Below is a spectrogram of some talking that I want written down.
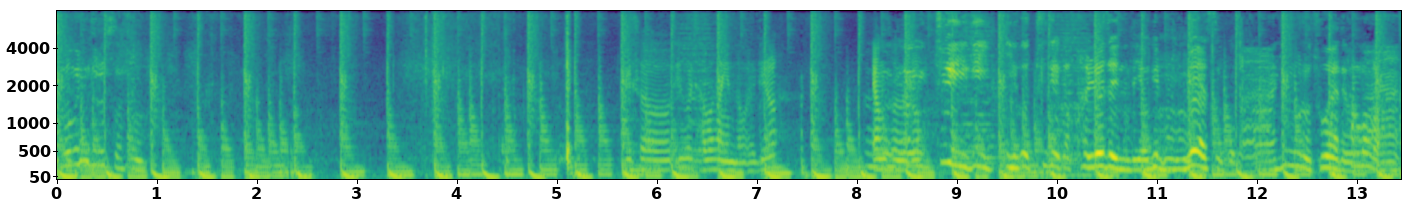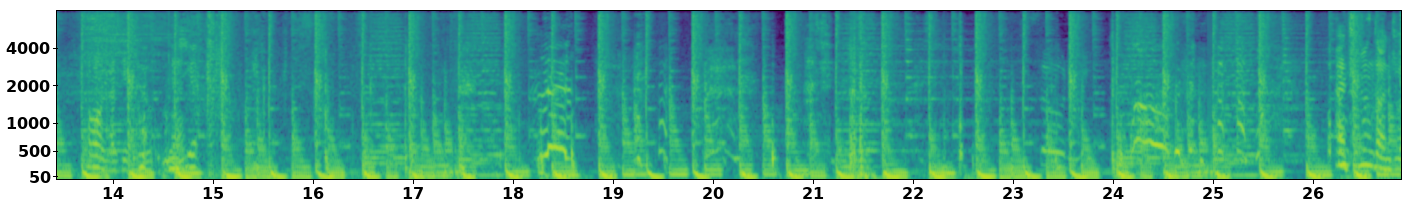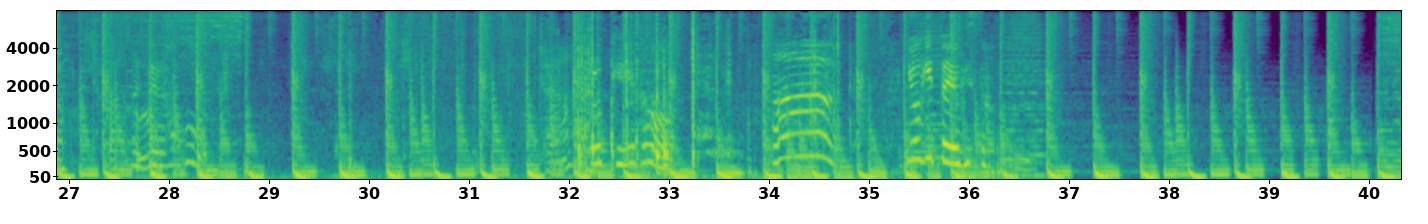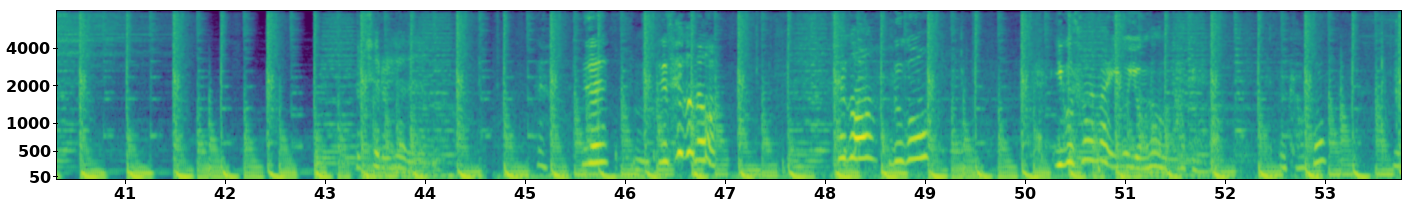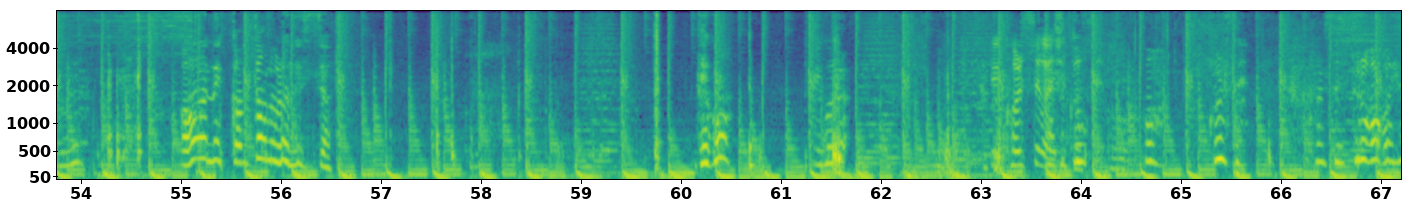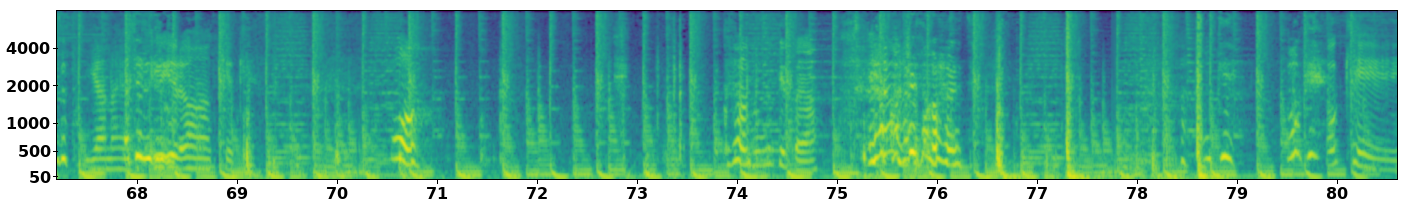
너무 힘들었어. 그래서 이걸 잡아당긴다고 여기로 양손으로? 여기 두 개, 이게, 이거 두 개가 걸려져 있는데 여기를 음. 눌러야 쓰구나. 힘으로 줘야 되구나. 한 번만. 한번 다시 네. 아니, 두 명도 안 좋아. 이렇게 해서, 아! 여기 있다, 여기 있어. 교체를 해야 되잖아 이제, 응. 이제 새거 넣어. 새거 넣고, 이거 설마 이거 영상으로 다 되나? 이렇게 하고, 이거는, 아, 내 깜짝 놀랐네, 진짜. 되고, 여기 걸스가 다시 있어 또? 걸스 어. 어, 걸쇠. 걸쇠. 들어가봐, 휴대폰. 미안해 아. 이게 어, 오케이 오케이 우와. 그 사람 웃겠다, 야. 에어컨에서 말해야지. 오케이. 오케이. 오케이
